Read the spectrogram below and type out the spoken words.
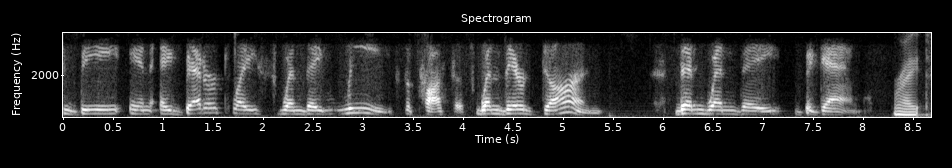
to be in a better place when they leave the process, when they're done, than when they began. Right.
